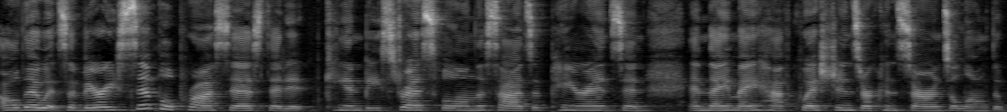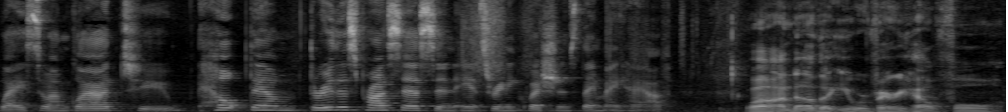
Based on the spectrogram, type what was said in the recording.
although it's a very simple process that it can be stressful on the sides of parents and and they may have questions or concerns along the way so i'm glad to help them through this process and answer any questions they may have Well, I know that you were very helpful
